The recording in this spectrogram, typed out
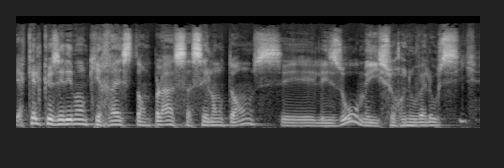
Il y a quelques éléments qui restent en place assez longtemps, c'est les os, mais ils se renouvellent aussi.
